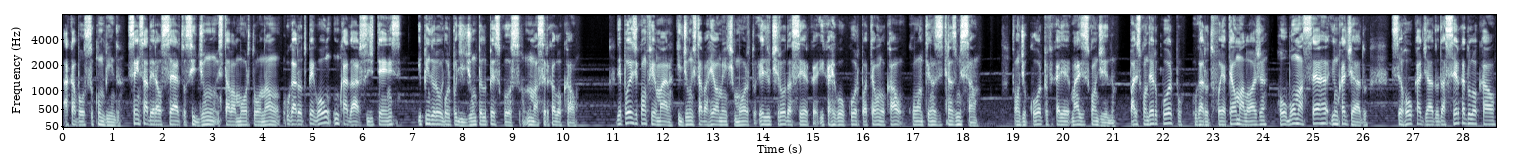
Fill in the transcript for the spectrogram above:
acabou sucumbindo. Sem saber ao certo se Jun estava morto ou não, o garoto pegou um cadarço de tênis e pendurou o corpo de Jun pelo pescoço, numa cerca local. Depois de confirmar que Jun estava realmente morto, ele o tirou da cerca e carregou o corpo até um local com antenas de transmissão, onde o corpo ficaria mais escondido. Para esconder o corpo, o garoto foi até uma loja, roubou uma serra e um cadeado, cerrou o cadeado da cerca do local,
